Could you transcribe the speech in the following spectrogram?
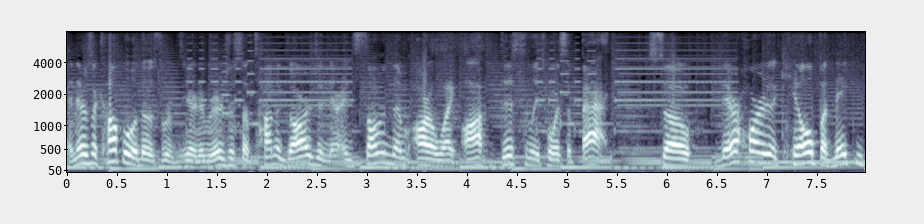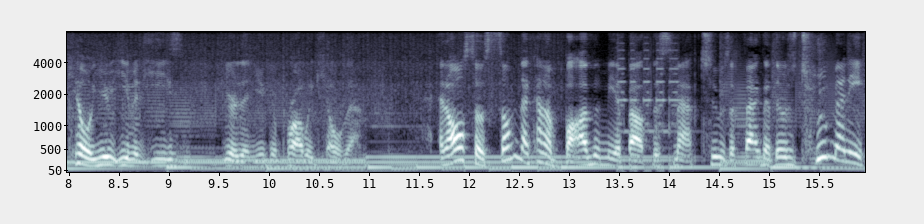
And there's a couple of those rooms here. There's just a ton of guards in there, and some of them are like off distantly towards the back. So they're harder to kill, but they can kill you even easy than you can probably kill them. And also, something that kind of bothered me about this map too is the fact that there's too many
